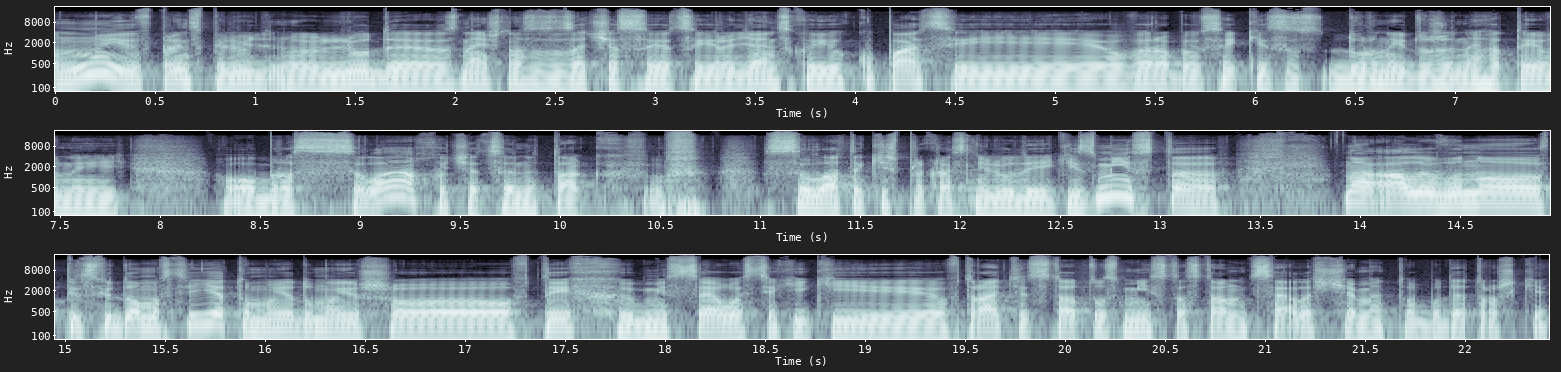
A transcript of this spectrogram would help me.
Ну і в принципі люди, знаєш, за часи цієї радянської окупації виробився якийсь дурний, дуже негативний образ села, хоча це не так. З села такі ж прекрасні люди, як і з міста. Ну, але воно в підсвідомості є, тому я думаю, що в тих місцевостях, які втратять статус міста, стануть селищами, то буде трошки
